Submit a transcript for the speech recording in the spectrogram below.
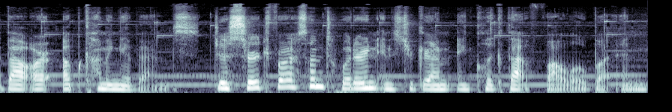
about our upcoming events. Just search for us on Twitter and Instagram and click that follow button.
